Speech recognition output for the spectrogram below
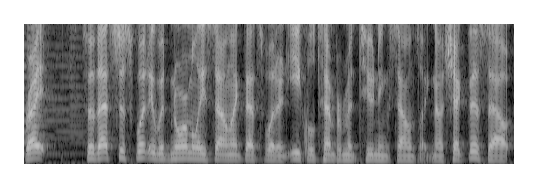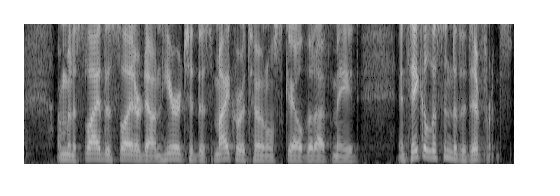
Right? So that's just what it would normally sound like. That's what an equal temperament tuning sounds like. Now check this out. I'm going to slide the slider down here to this microtonal scale that I've made and take a listen to the difference.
